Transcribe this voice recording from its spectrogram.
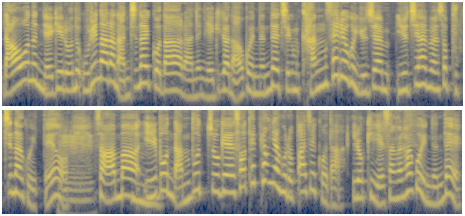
나오는 얘기로는 우리나라는 안 지날 거다라는 얘기가 나오고 있는데 지금 강세력을 유지하, 유지하 면서 북진하고 있대요. 음, 그래서 아마 음. 일본 남부 쪽에서 태평양으로 빠질 거다 이렇게 예상을 하고 있는데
